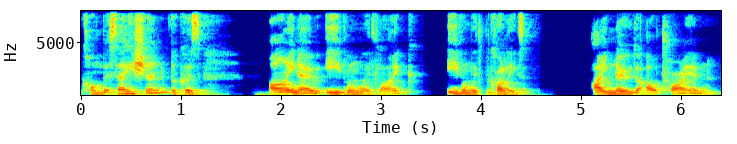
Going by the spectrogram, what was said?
conversation because I know even with like, even with colleagues, I know that I'll try and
